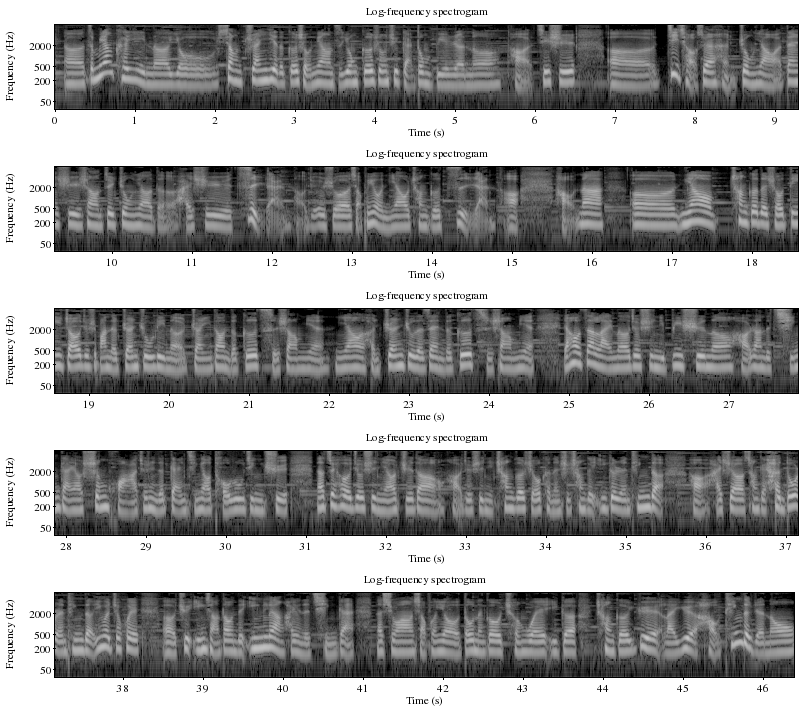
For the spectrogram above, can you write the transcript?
呃，怎么样可以呢？有像专业的歌手那样子用歌声去感动别人呢？好，其实呃，技巧虽然很重要啊，但事实上最重要的还是自然。好，就是说小朋友你要唱歌自然啊。好，那。呃，你要唱歌的时候，第一招就是把你的专注力呢转移到你的歌词上面。你要很专注的在你的歌词上面，然后再来呢，就是你必须呢，好让你的情感要升华，就是你的感情要投入进去。那最后就是你要知道，好，就是你唱歌时候可能是唱给一个人听的，好，还是要唱给很多人听的，因为这会呃去影响到你的音量还有你的情感。那希望小朋友都能够成为一个唱歌越来越好听的人哦。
